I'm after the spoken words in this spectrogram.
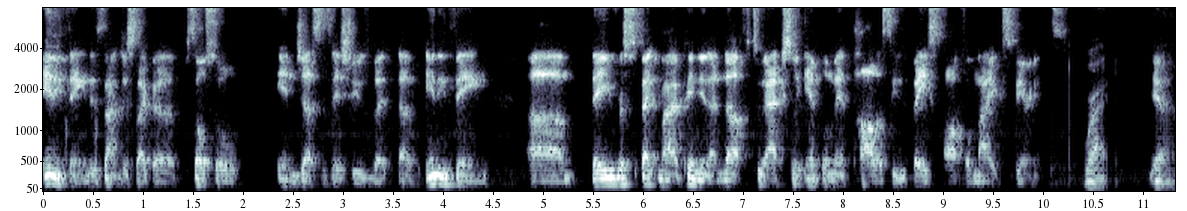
anything, it's not just like a social injustice issues, but of anything. Um, they respect my opinion enough to actually implement policies based off of my experience. Right. Yeah.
